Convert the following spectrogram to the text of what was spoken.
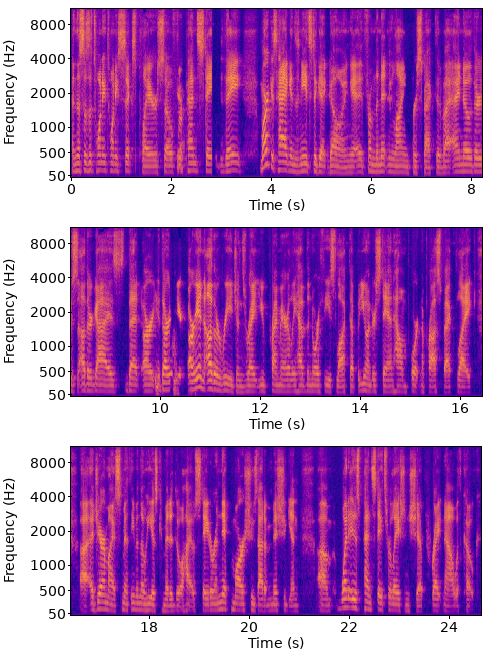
And this is a 2026 player. So for yeah. Penn State, they Marques Hagans needs to get going eh, from the Nittany Lion perspective. I, I, know there's other guys that are, are are in other regions, right? You primarily have the Northeast locked up, but you understand how important a prospect like uh, a Jeremiah Smith, even though he is committed to Ohio State, or a Nick Marsh who's out of Michigan. Um, what is Penn State's relationship right now with Coke?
